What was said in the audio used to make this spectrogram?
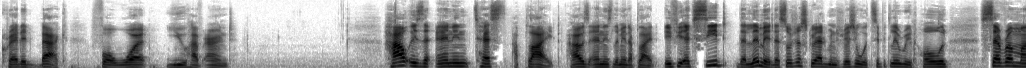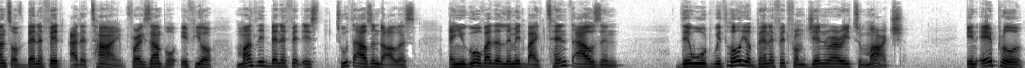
credit back for what you have earned. How is the earning test applied? How is the earnings limit applied? If you exceed the limit, the Social Security Administration will typically withhold several months of benefit at a time. For example, if your monthly benefit is $2,000 and you go over the limit by 10,000, they would withhold your benefit from January to March. In April,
